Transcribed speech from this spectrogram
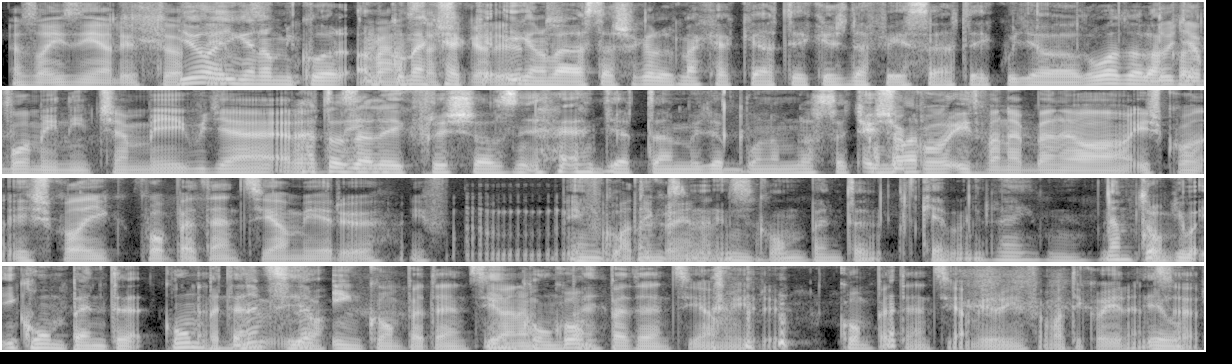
ez a izé előtt történt. Ja, igen, amikor, amikor meghekkel, előtt. igen, a választások előtt meghekkelték és defészelték ugye az oldalakat. Ugye abból még nincsen még ugye eredmény. hát az elég friss, az egyértelmű, hogy abból nem lesz egy És hamar. akkor itt van ebben a iskol, iskolai kompetencia mérő inf, informatikai rendszer. Nem tudom, inkompeten- kompetencia. Nem, nem inkompetencia, hanem kompetencia mérő. Kompetencia mérő informatikai rendszer.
